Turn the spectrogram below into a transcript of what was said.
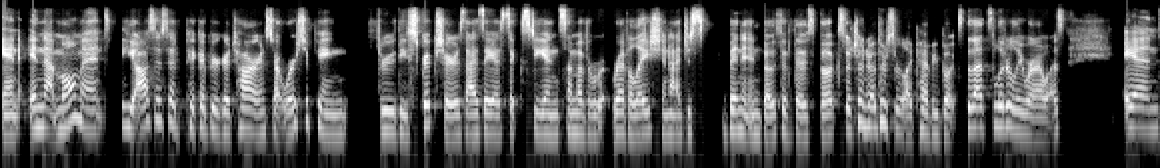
And in that moment, he also said, pick up your guitar and start worshiping through these scriptures, Isaiah 60 and some of Revelation. I just been in both of those books, which I know those are like heavy books, but that's literally where I was. And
